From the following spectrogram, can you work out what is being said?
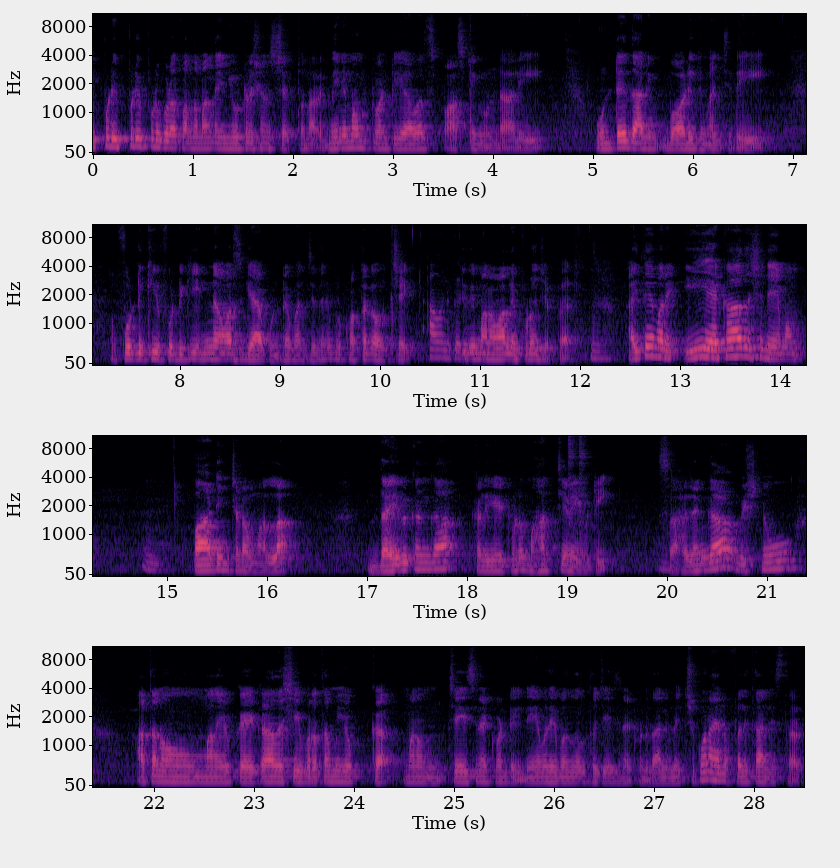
ఇప్పుడు ఇప్పుడు ఇప్పుడు కూడా కొంతమంది న్యూట్రిషన్స్ చెప్తున్నారు మినిమం ట్వంటీ అవర్స్ ఫాస్టింగ్ ఉండాలి. ఉంటే దానికి బాడీకి మంచిది. ఫుడ్కి ఫుడ్కి ఇన్ని అవర్స్ గ్యాప్ ఉంటే మంచిది అని ఇప్పుడు కొత్తగా వచ్చాయి. ఇది మన వాళ్ళు ఎప్పుడో చెప్పారు. అయితే మరి ఈ ఏకాదశి నియమం పాటించడం వల్ల దైవికంగా కలిగేటువంటి మహత్యం ఏమిటి? సహజంగా విష్ణువు అతను మన యొక్క ఏకాదశి వ్రతం యొక్క మనం చేసినటువంటి నియమ నిబంధనలతో చేసినటువంటి దాన్ని మెచ్చుకొని ఆయన ఫలితాన్ని ఇస్తాడు.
